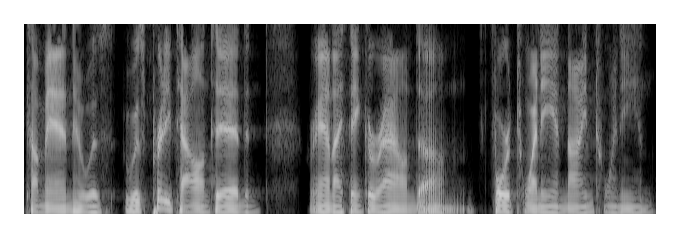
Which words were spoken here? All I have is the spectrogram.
come in who was who was pretty talented and ran I think around um, 420 and 920 in,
